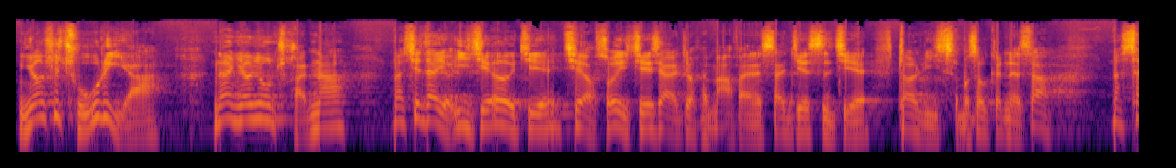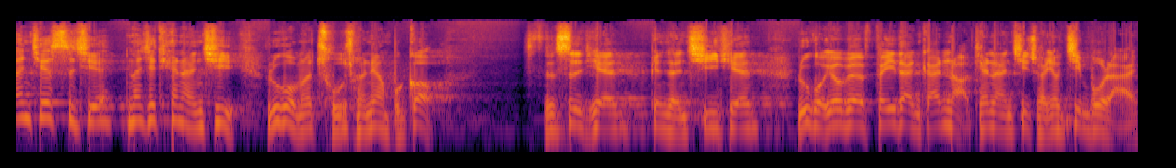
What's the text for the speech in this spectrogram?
你要去处理啊，那你要用船呐、那现在有一阶、二阶，这样所以接下来就很麻烦了，三阶、四阶到底什么时候跟得上？那三阶四阶那些天然气，如果我们的储存量不够，十四天变成七天，如果又被飞弹干扰，天然气船又进不来，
